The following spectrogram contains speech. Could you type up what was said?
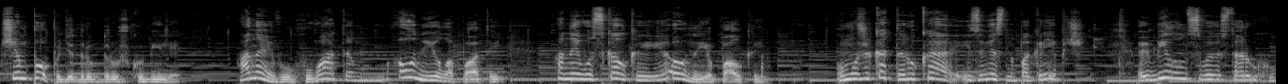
чем попадя друг дружку били. Она его ухватом, а он ее лопатой. Она его скалкой, а он ее палкой. У мужика-то рука, известно, покрепче. Бил он свою старуху,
